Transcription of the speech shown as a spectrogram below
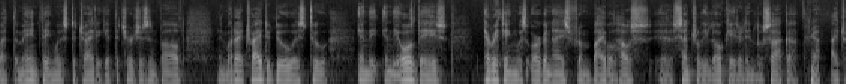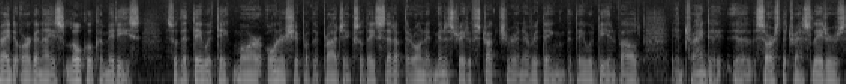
But the main thing was to try to get the churches involved. And what I tried to do was to, in the in the old days, everything was organized from Bible House, uh, centrally located in Lusaka. Yeah. I tried to organize local committees so that they would take more ownership of the project. So they set up their own administrative structure and everything, that they would be involved in trying to uh, source the translators,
